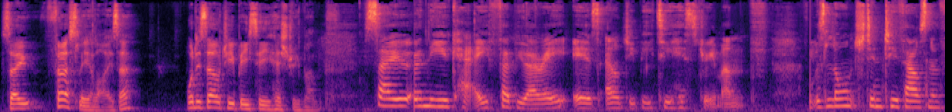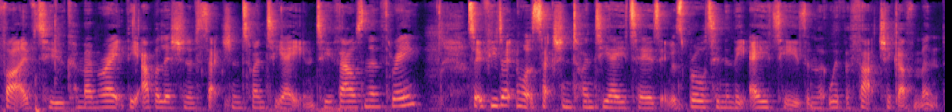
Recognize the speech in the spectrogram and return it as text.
So, firstly, Eliza, what is LGBT History Month? So, in the UK, February is LGBT History Month. It was launched in 2005 to commemorate the abolition of Section 28 in 2003. So, if you don't know what Section 28 is, it was brought in in the 80s and with the Thatcher government,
